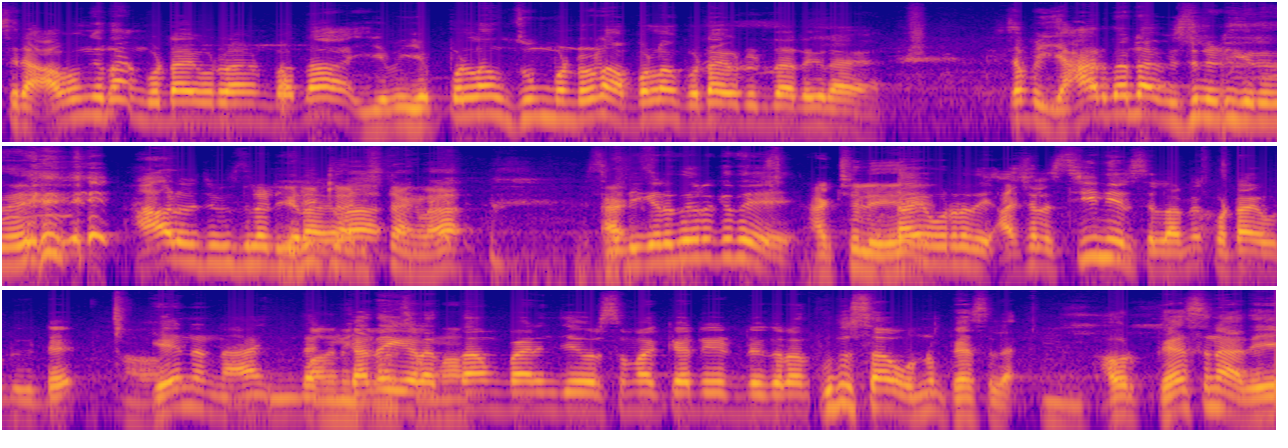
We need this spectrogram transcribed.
சரி அவங்க தான் கொட்டாய் விடுறாங்கன்னு பார்த்தா இவன் எப்பெல்லாம் ஜூம் பண்றானோ அப்பெல்லாம் கொட்டாய் விட்டுட்டு தான் இருக்கிறாங்க. அப்ப யார் தான்டா விசில் அடிக்கிறது? ஆள் வச்சு விசில் அடிக்கிறாங்களா? அடிக்கிறது இருக்குது. ஆக்சுவலி கொட்டாய் விடுறது ஆக்சுவலா சீனியர்ஸ் எல்லாமே கொட்டாய் விட்டுக்கிட்டு ஏன்னா இந்த கதைகளை. தான் பதினஞ்சு வருஷமா கேட்டுக்கிட்டு இருக்கிறோம். புதுசா ஒண்ணும் பேசல. அவர் பேசின அதே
